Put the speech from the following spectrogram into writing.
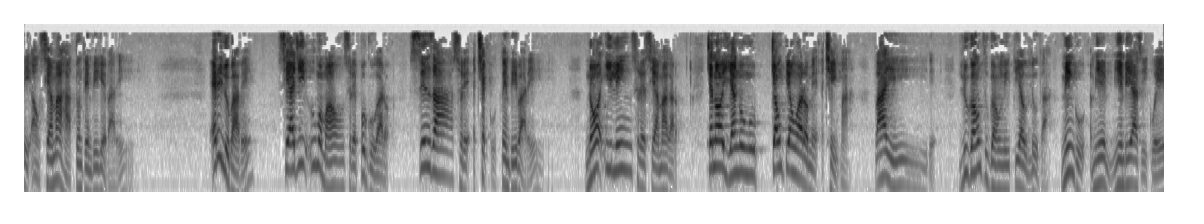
နေအောင်ဆ iam ဟာတွင်တင်ပေးခဲ့ပါတယ်အဲ့ဒီလိုပါပဲဆရာကြီးဥမမောင်ဆိုတဲ့ပုဂ္ဂိုလ်ကတော့စဉ်းစားဆိုတဲ့အချက်ကိုသင်ပေးပါတယ်နော်အီလင်းဆိုတဲ့ဆရာမကတော့ကျွန်တော်ရန်ကုန်ကိုကြောင်းပြောင်းရတော့မယ်အချိန်မှာသားရည်တဲ့လူကောင်းသူကောင်းလေးတယောက်လို့သာမင်းကိုအမြဲမြင်ပြရစီကွယ်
